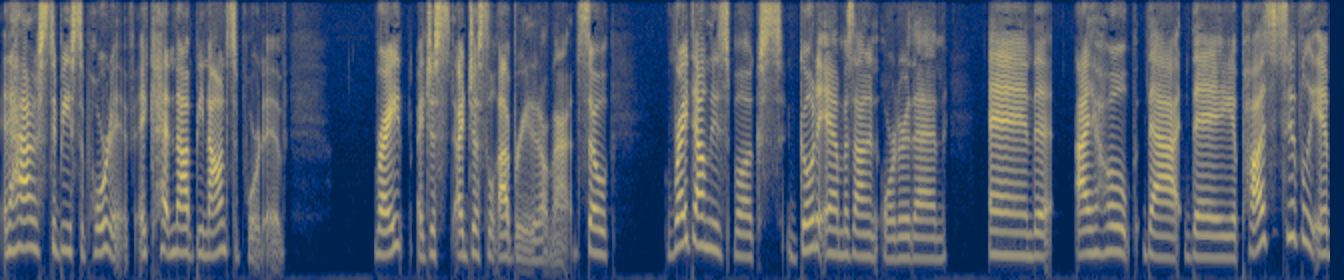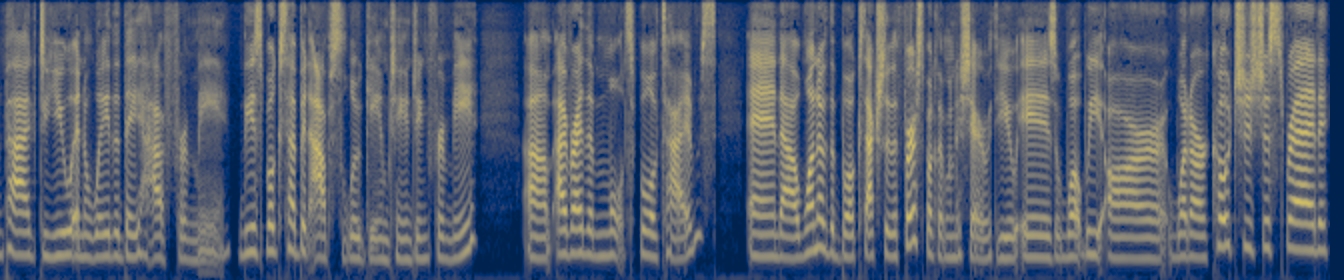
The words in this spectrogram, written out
It has to be supportive. It cannot be non-supportive. Right? I just I just elaborated on that. So write down these books, go to Amazon and order them. And I hope that they positively impact you in a way that they have for me. These books have been absolute game changing for me. Um, I've read them multiple of times. And uh, one of the books, actually, the first book I'm going to share with you is what we are, what our coaches just read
